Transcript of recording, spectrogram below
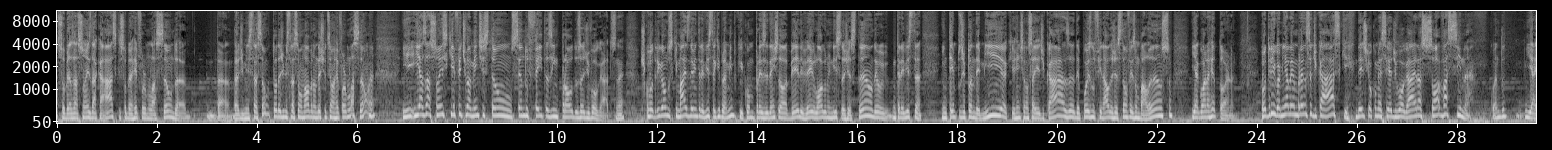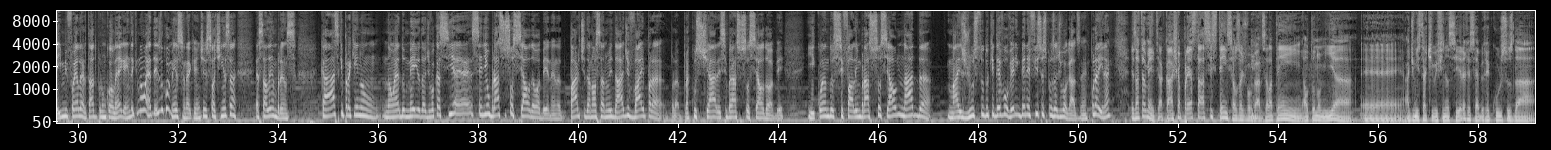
sobre as ações da CASC, sobre a reformulação da, da, da, administração. Toda administração nova não deixa de ser uma reformulação, né? E, e, as ações que efetivamente estão sendo feitas em prol dos advogados, né? Acho que o Rodrigo é um dos que mais deu entrevista aqui para mim, porque como presidente da OAB ele veio logo no início da gestão, deu entrevista em tempos de pandemia, que a gente não saía de casa, depois no final da gestão fez um balanço e agora retorna. Rodrigo, a minha lembrança de CAASC, desde que eu comecei a advogar, era só vacina quando e aí me foi alertado por um colega ainda que não é desde o começo, né, que a gente só tinha essa essa lembrança. CASC, para quem não, não é do meio da advocacia, é, seria o braço social da OAB, né? Parte da nossa anuidade vai para custear esse braço social da OAB. E quando se fala em braço social, nada mais justo do que devolverem benefícios para os advogados, né? Por aí, né? Exatamente. A Caixa presta assistência aos advogados. Ela tem autonomia é, administrativa e financeira, recebe recursos da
